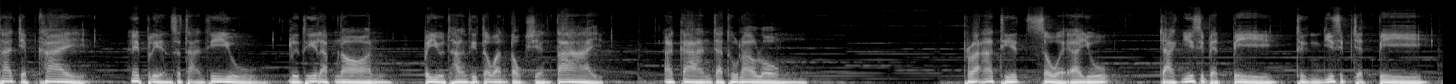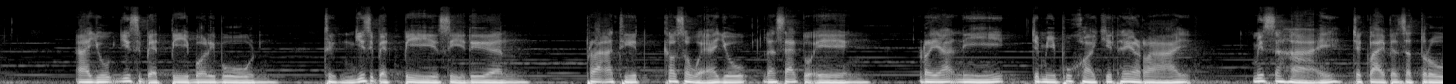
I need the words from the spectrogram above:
ถ้าเจ็บไข้ให้เปลี่ยนสถานที่อยู่หรือที่หลับนอนไปอยู่ทางทิศตะวันตกเฉียงใต้ อาการจะทุเลาลง พระอาทิตย์สวยอายุจาก 21 ปีถึง 27 ปี อายุ 21 ปีบริบูรณ์ ถึง 21 ปี 4 เดือน พระอาทิตย์เข้าสวยอายุและแทรกตัวเอง ระยะนี้จะมีผู้คอยคิดให้ร้าย มิตรสหายจะกลายเป็นศัตรู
